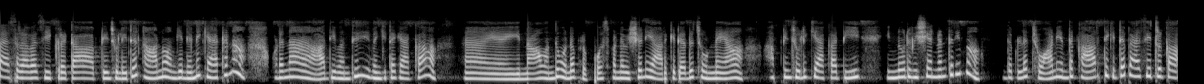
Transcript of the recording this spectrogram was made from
பேசுறாவ சீக்கிரட்டா அப்படின்னு சொல்லிட்டு நானும் அங்கே நின்று கேட்டேனா. உடனே ஆதி வந்து இவங்கிட்ட கேட்கா நான் வந்து உன்னை ப்ரப்போஸ் பண்ண விஷயம் யாருக்கிட்டாவது யார்கிட்டயாவது சொன்னையா? அப்படின்னு சொல்லி கேட்காட்டி இன்னொரு விஷயம் என்னன்னு தெரியுமா? இந்த பிள்ளை சுவானி இந்த கார்த்திகிட்ட பேசிட்டு இருக்கா.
